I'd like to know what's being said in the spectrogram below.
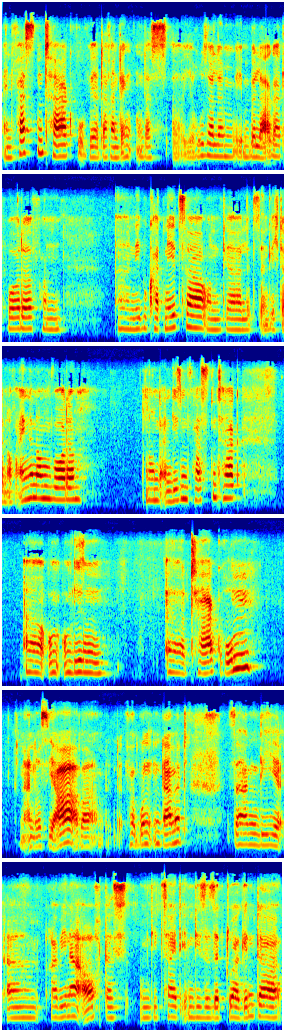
ein Fastentag, wo wir daran denken, dass äh, Jerusalem eben belagert wurde von äh, Nebukadnezar und ja letztendlich dann auch eingenommen wurde. Und an diesem Fastentag, äh, um, um diesen äh, Tag rum, ein anderes Jahr, aber verbunden damit, sagen die äh, Rabbiner auch, dass um die Zeit eben diese Septuaginta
